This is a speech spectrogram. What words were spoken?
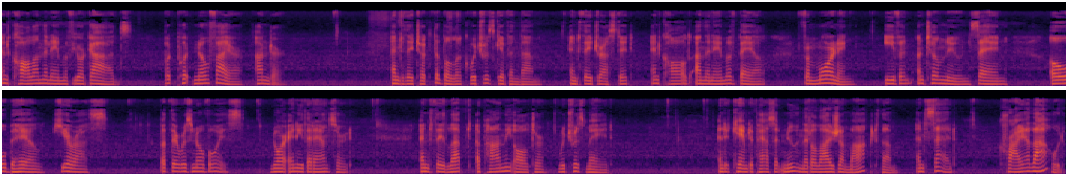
and call on the name of your gods, but put no fire under. And they took the bullock which was given them, and they dressed it, and called on the name of Baal from morning even until noon, saying, O Baal, hear us. But there was no voice, nor any that answered. And they leapt upon the altar which was made. And it came to pass at noon that Elijah mocked them, and said, Cry aloud,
